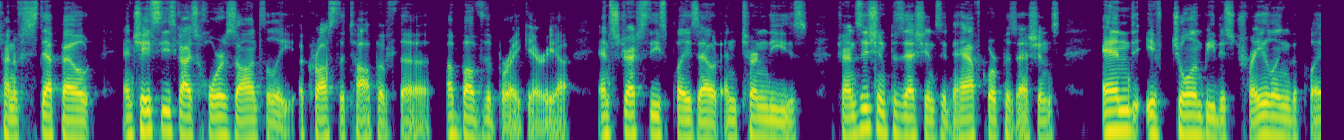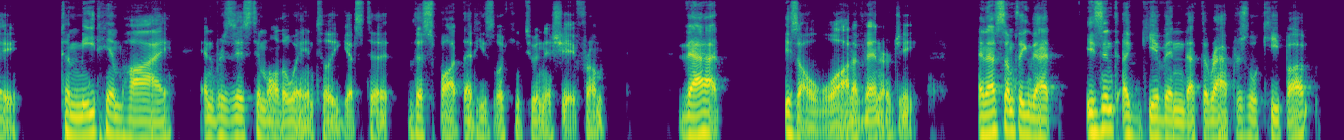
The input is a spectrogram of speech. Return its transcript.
kind of step out and chase these guys horizontally across the top of the above the break area and stretch these plays out and turn these transition possessions into half court possessions. And if Joel Embiid is trailing the play, to meet him high and resist him all the way until he gets to the spot that he's looking to initiate from. That is a lot of energy. And that's something that isn't a given that the Raptors will keep up.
